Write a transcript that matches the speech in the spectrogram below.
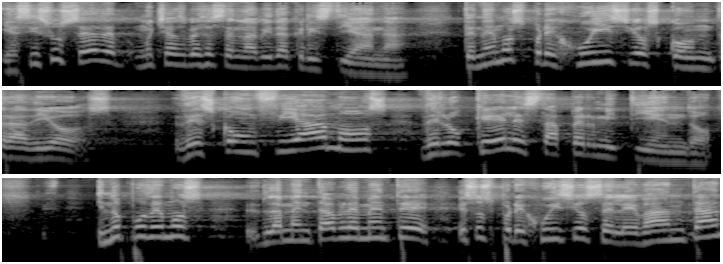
Y así sucede muchas veces en la vida cristiana. Tenemos prejuicios contra Dios, desconfiamos de lo que Él está permitiendo. Y no podemos, lamentablemente, esos prejuicios se levantan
